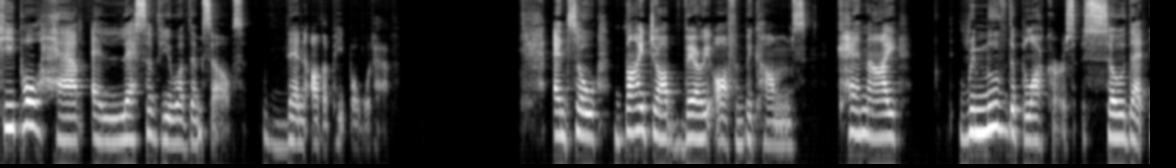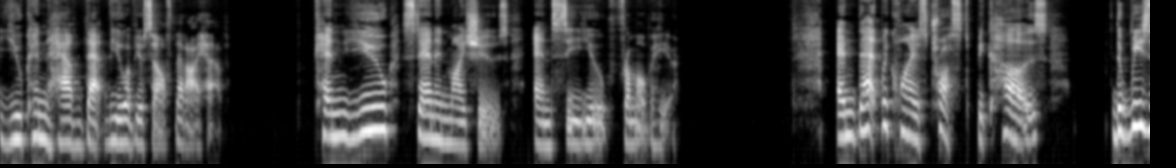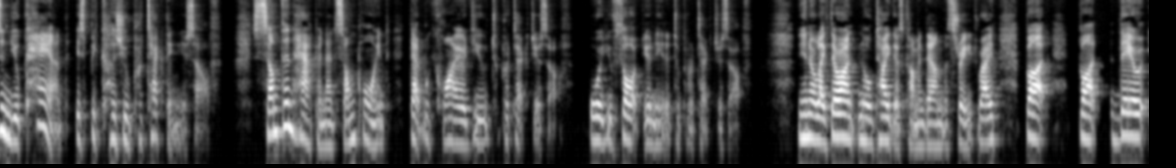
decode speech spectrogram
people have a lesser view of themselves than other people would have. And so my job very often becomes can I remove the blockers so that you can have that view of yourself that I have? Can you stand in my shoes and see you from over here? And that requires trust because the reason you can't is because you're protecting yourself. Something happened at some point that required you to protect yourself, or you thought you needed to protect yourself. You know, like there aren't no tigers coming down the street, right? But but there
